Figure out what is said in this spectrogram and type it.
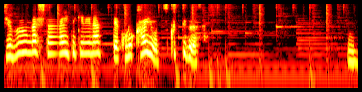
自分が主体的になって、この回を作ってください。うん。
